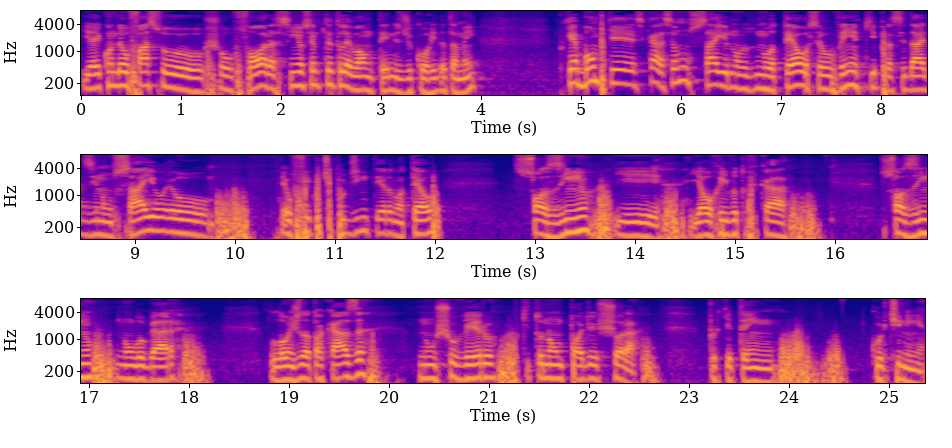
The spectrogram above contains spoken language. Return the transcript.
E aí quando eu faço show fora, assim, eu sempre tento levar um tênis de corrida também. Porque é bom porque, cara, se eu não saio no, no hotel, se eu venho aqui para cidades e não saio, eu eu fico tipo o dia inteiro no hotel sozinho e, e é horrível tu ficar sozinho num lugar longe da tua casa, num chuveiro que tu não pode chorar, porque tem cortininha.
